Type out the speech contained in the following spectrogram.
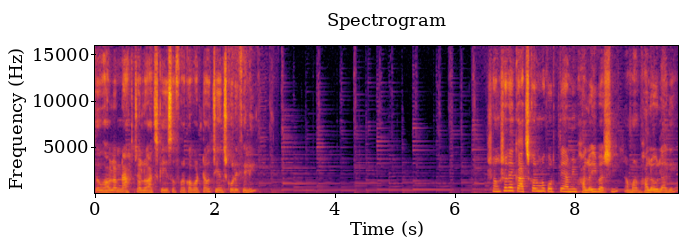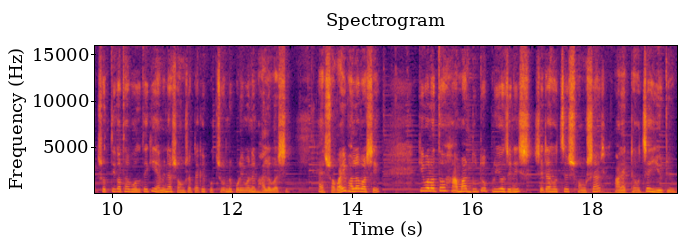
তো ভাবলাম, না, চলো আজকে এই সোফার কভারটাও চেঞ্জ করে ফেলি। সংসারে কাজকর্ম করতে আমি ভালোই বাসি, আমার ভালোও লাগে। সত্যি কথা বলতে কি, আমি না সংসারটাকে প্রচণ্ড পরিমাণে ভালোবাসি। হ্যাঁ সবাই ভালোবাসে। কি বলতো? আমার দুটো প্রিয় জিনিস, সেটা হচ্ছে সংসার আর একটা হচ্ছে ইউটিউব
